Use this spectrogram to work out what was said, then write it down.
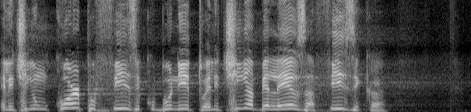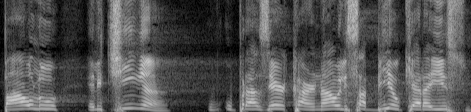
ele tinha um corpo físico bonito, ele tinha beleza física. Paulo ele tinha o, o prazer carnal, ele sabia o que era isso.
